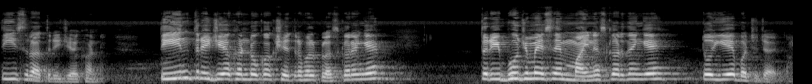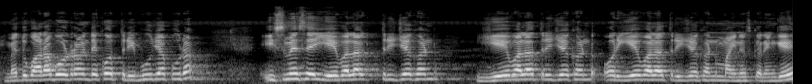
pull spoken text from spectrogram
तीसरा त्रिज्य खंड तीन त्रिज्य खंडों का क्षेत्रफल प्लस करेंगे, त्रिभुज में से माइनस कर देंगे तो ये बच जाएगा। मैं दोबारा बोल रहा हूँ, देखो त्रिभुज है पूरा। इसमें से ये वाला त्रिज्य खंड ये वाला त्रिज्य खंड और ये वाला त्रिज्य खंड माइनस करेंगे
